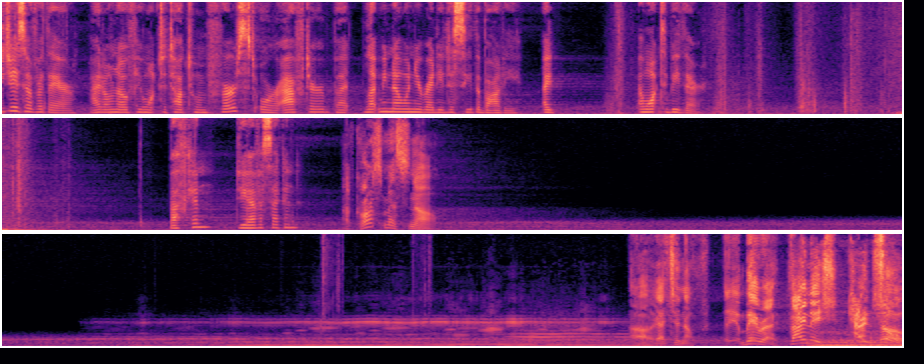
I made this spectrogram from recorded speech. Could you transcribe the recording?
TJ's over there. I don't know if you want to talk to him first or after, but let me know when you're ready to see the body. I. I want to be there. Buffkin, do you have a second? Of course, Miss Snow. Oh, that's enough. Uh, Mirror, vanish! Cancel!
